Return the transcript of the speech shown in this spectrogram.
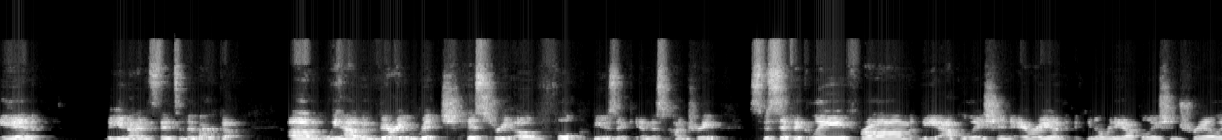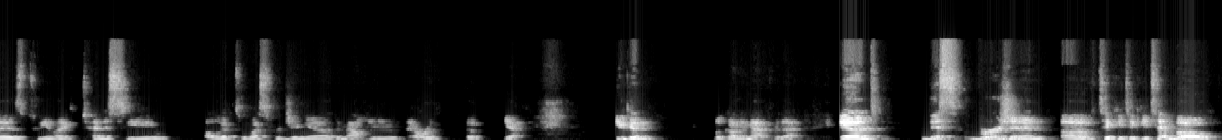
in the United States of America. Um, we have a very rich history of folk music in this country, specifically from the Appalachian area. If you know where the Appalachian Trail is, between like Tennessee all the way up to West Virginia, the mountain, or the, yeah, you can look on the map for that. And this version of Tiki Tiki Tembo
